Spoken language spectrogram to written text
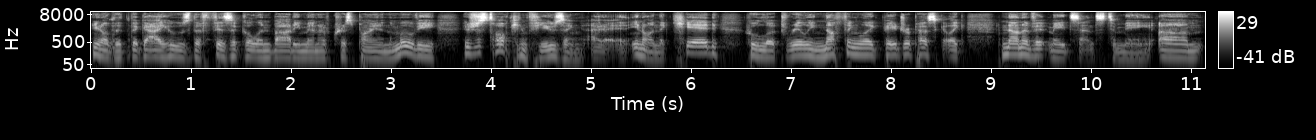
You know, the, the guy who's the physical embodiment of Chris Pine in the movie. It was just all confusing. I, you know, and the kid who looked really nothing like Pedro Pascal, like none of it made sense to me. Um,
